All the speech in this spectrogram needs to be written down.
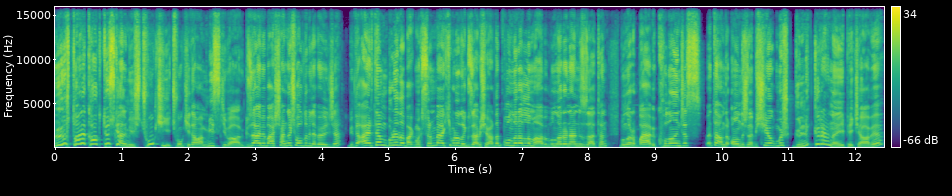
3 tane kaktüs gelmiş. Çok iyi, çok iyi. Tamam mis gibi abi. Güzel bir başlangıç oldu bile böylece. Bir de ayrıca buraya da bakmak istiyorum. Belki burada da güzel bir şey vardı. Bunları alalım abi. Bunlar önemli zaten. Bunları bayağı bir kullanacağız. Ve tamamdır. Onun dışında bir şey yokmuş. Günlük görev ne peki abi?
